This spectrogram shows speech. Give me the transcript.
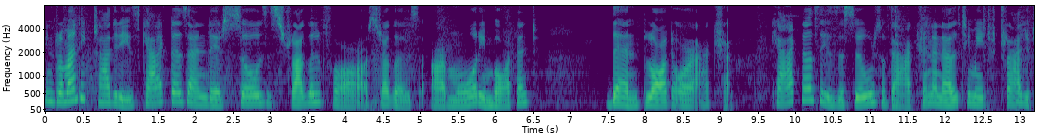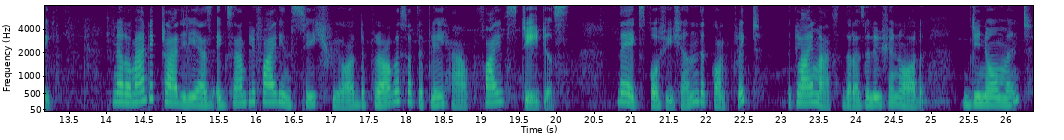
In romantic tragedies, characters and their souls struggle for struggles are more important than plot or action. Characters is the source of the action and ultimate tragedy. In a romantic tragedy, as exemplified in Shakespeare, the progress of the play have five stages the exposition, the conflict, the climax, the resolution or denouement,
